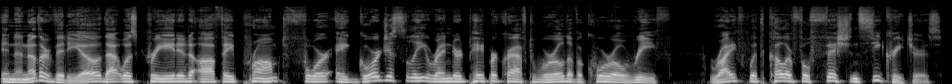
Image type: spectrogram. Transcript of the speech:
In another video that was created off a prompt for a gorgeously rendered papercraft world of a coral reef, rife with colorful fish and sea creatures.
